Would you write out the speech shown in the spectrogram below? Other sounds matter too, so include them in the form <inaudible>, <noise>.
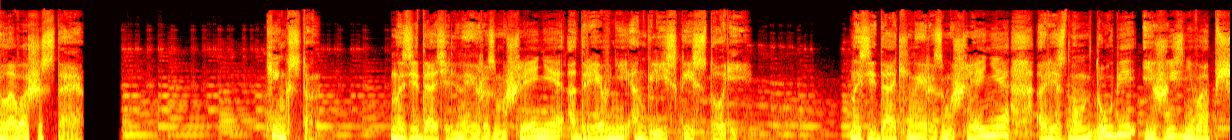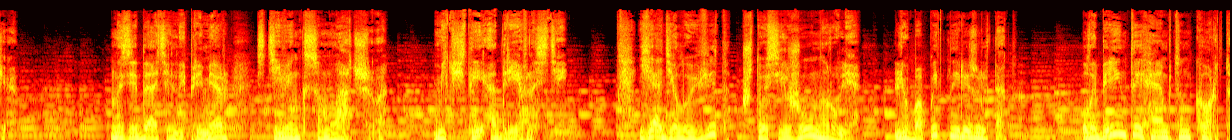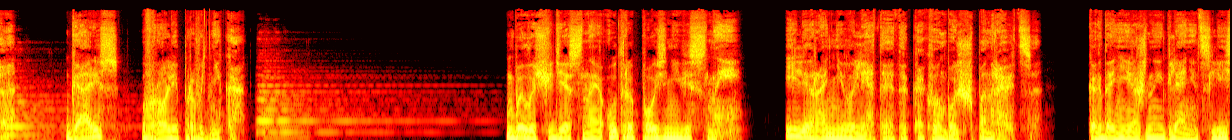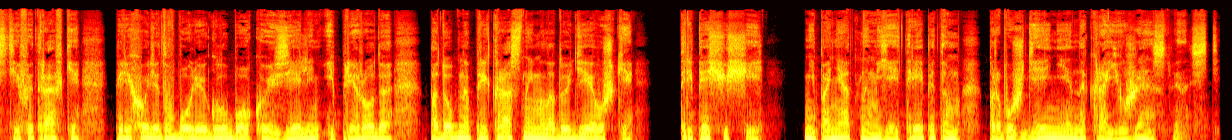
Глава шестая. Кингстон. Назидательные размышления о древней английской истории. Назидательные размышления о резном дубе и жизни вообще. Назидательный пример Стивенкса-младшего. Мечты о древности. Я делаю вид, что сижу на руле. Любопытный результат. Лабиринты Хэмптон-Корта. Гаррис в роли проводника. Было чудесное утро поздней весны. Или раннего лета, это как вам больше понравится. Когда нежный глянец листьев и травки переходит в более глубокую зелень, и природа, подобно прекрасной молодой девушке, трепещущей непонятным ей трепетом пробуждения на краю женственности.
